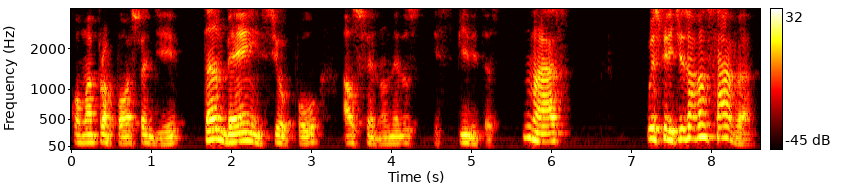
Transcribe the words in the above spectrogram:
com uma proposta de também se opor aos fenômenos espíritas. Mas o espiritismo avançava,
